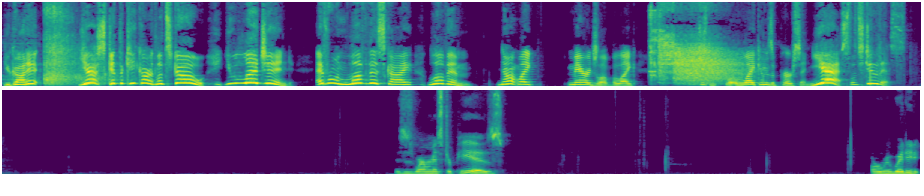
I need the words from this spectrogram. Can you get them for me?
You got it? Yes. Get the keycard. Let's go. You legend. Everyone love this guy. Love him. Not like marriage love, but like just like him as a person. Yes. Let's do this. This is where Mr. P is. Are we ready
